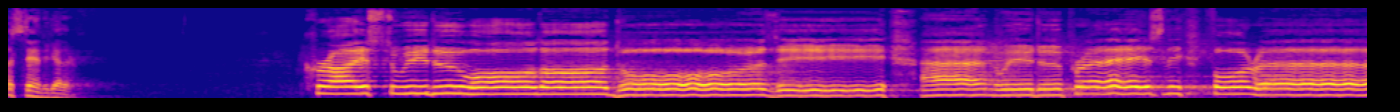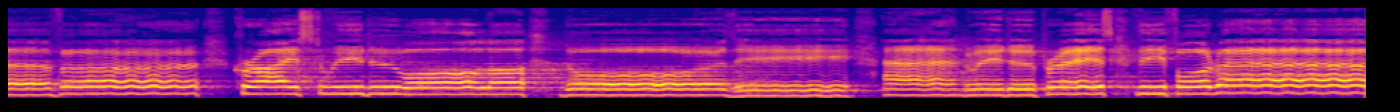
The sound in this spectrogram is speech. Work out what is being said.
Let's stand together. Christ, we do all adore thee, and we do praise thee forever. Christ, we do all adore thee, and we do praise thee forever.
